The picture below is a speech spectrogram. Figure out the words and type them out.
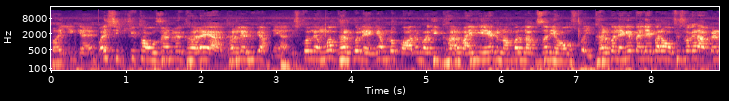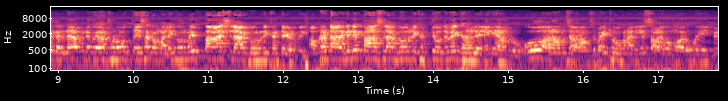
भाई क्या है? भाई सिक्सटी थाउज़ेंड में घर है यार घर ले लू क्या? नहीं यार इसको लेंगे, घर को लेंगे हम लोग बाद में, बाकी घर भाई, एक नंबर लग्जरी हाउस भाई। घर को लेंगे, पहले एक बार ऑफ़िस वगैरह अपग्रेड करना है, अपने को यार थोड़ा बहुत पैसा कमा लेंगे और भाई पाँच लाख डॉलर इकट्ठे कर देंगे। अपना टारगेट है पाँच लाख डॉलर इकट्ठे होते हुए घर ले लेंगे हम लोग। ओ, आराम से आराम से। भाई ठोकना नहीं है साढ़े को मारूँगा यहीं पे।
